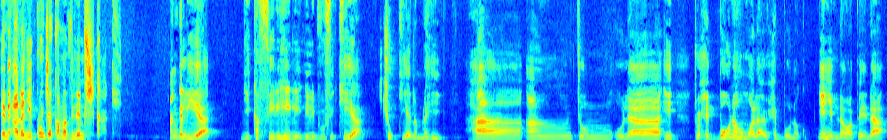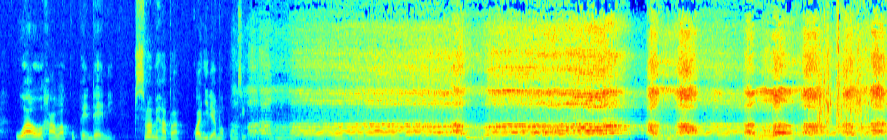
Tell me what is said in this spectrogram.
Yani anajikunja kama vile mshikaki. Angalia jikafiri hili lilivyofikia chuki ya namna hii. Ha antum ulai tuhibunahum wala yuhibunakum nyinyi mnawapenda wao hawakupendeni. Tusimame hapa kwa ajili ya mapumziko الله الله الله الله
